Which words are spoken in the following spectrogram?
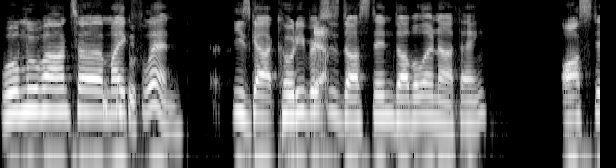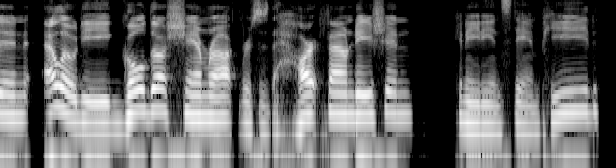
We'll move on to Mike Flynn. He's got Cody versus Dustin, double or nothing. Austin LOD, Goldust Shamrock versus the Hart Foundation, Canadian Stampede.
